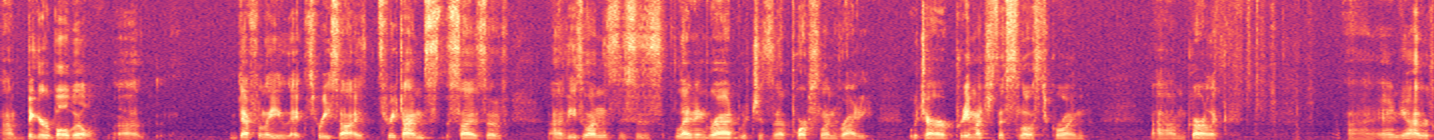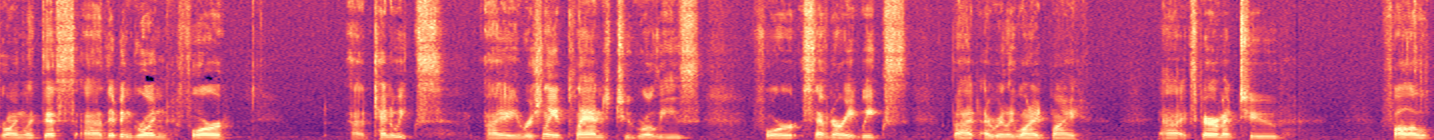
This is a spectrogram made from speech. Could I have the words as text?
a bigger bulbil, uh, definitely like three size, three times the size of uh, these ones, this is Leningrad, which is a porcelain variety, which are pretty much the slowest growing um, garlic. Uh, and yeah, they're growing like this. Uh, they've been growing for uh, 10 weeks. I originally had planned to grow these for 7 or 8 weeks, but I really wanted my uh, experiment to follow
